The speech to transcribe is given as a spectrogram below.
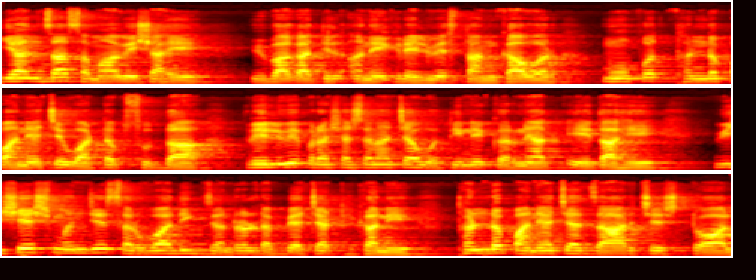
यांचा समावेश आहे. विभागातील अनेक रेल्वे स्थानकावर मोफत थंड पाण्याचे वाटपसुद्धा रेल्वे प्रशासनाच्या वतीने करण्यात येत आहे. विशेष म्हणजे सर्वाधिक जनरल डब्याच्या ठिकाणी थंड पाण्याच्या जारचे स्टॉल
